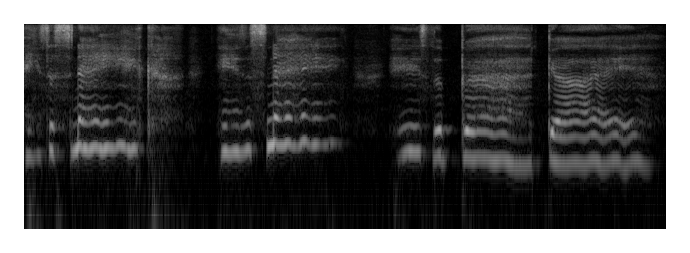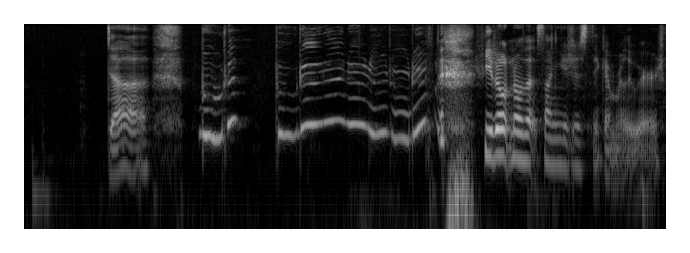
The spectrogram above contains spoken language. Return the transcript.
He's a snake. He's a snake. He's the bad guy. Duh. If you don't know that song, you just think I'm really weird.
